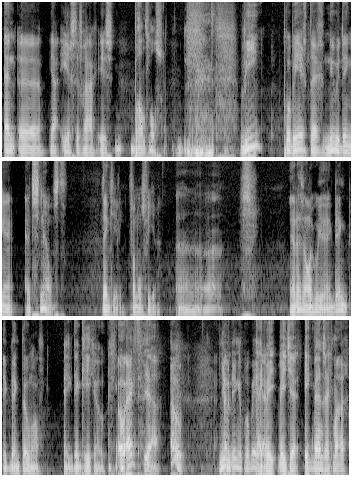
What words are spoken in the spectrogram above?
En eh, ja, eerste vraag is... Brandlos. Wie probeert er nieuwe dingen het snelst? Denken jullie, van ons vieren? Ja, dat is wel een goeie. Ik denk, ik denk Thomas. Ik denk Rico. Oh, echt? Ja. Oh. Nieuwe En- dingen proberen. Kijk, weet, weet je, ik ben zeg maar...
